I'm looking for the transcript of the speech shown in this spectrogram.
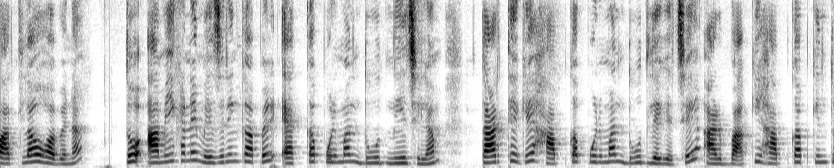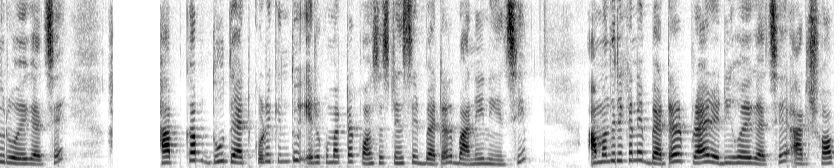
পাতলাও হবে না। তো আমি এখানে মেজারিং কাপের এক কাপ পরিমাণ দুধ নিয়েছিলাম, তার থেকে হাফ কাপ পরিমাণ দুধ লেগেছে, আর বাকি হাফ কাপ কিন্তু রয়ে গেছে। হাফ কাপ দুধ অ্যাড করে কিন্তু এরকম একটা কনসিস্টেন্সির ব্যাটার বানিয়ে নিয়েছি। আমাদের এখানে ব্যাটার প্রায় রেডি হয়ে গেছে, আর সব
